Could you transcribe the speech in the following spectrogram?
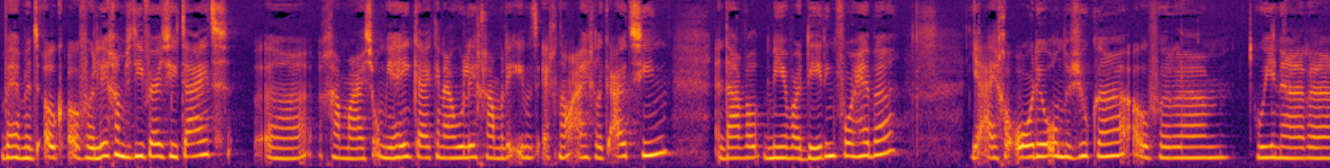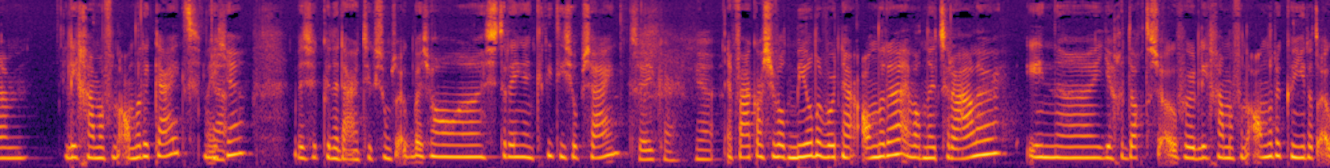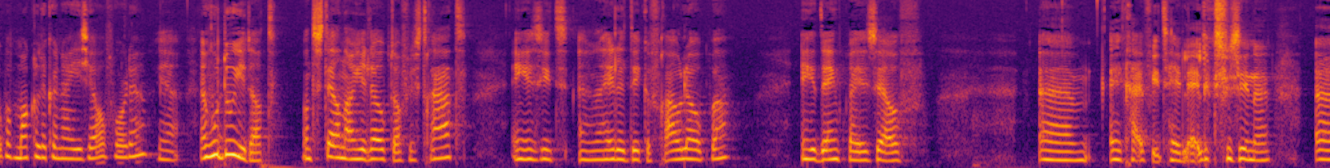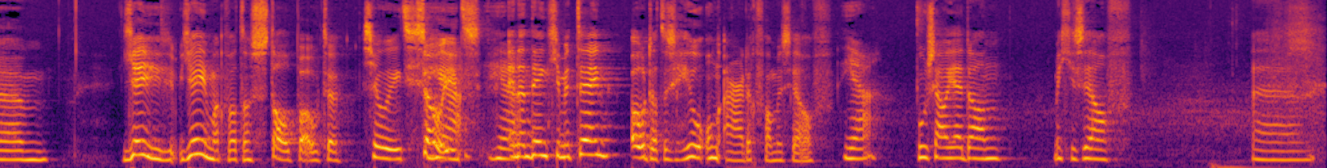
we hebben het ook over lichaamsdiversiteit. Eh, ga maar eens om je heen kijken naar hoe lichamen er in het echt nou eigenlijk uitzien. En daar wat meer waardering voor hebben. Je eigen oordeel onderzoeken over ehm, hoe je naar ehm, lichamen van anderen kijkt. Weet Ja. je? Dus we kunnen daar natuurlijk soms ook best wel eh, streng en kritisch op zijn. Zeker, ja. En vaak als je wat milder wordt naar anderen en wat neutraler in eh, je gedachten over lichamen van anderen, kun je dat ook wat makkelijker naar jezelf worden. ja. En hoe doe je dat? Want stel nou, je loopt over straat en je ziet een hele dikke vrouw lopen. En je denkt bij jezelf, ehm, ik ga even iets heel lelijks verzinnen. Ehm jee, jee, mag wat een stalpoten. Zoiets. Zoiets. Ja, ja. En dan denk je meteen, oh, dat is heel onaardig van mezelf. ja. Hoe zou jij dan met jezelf... ehm,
